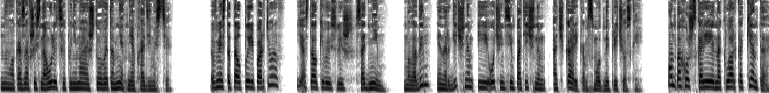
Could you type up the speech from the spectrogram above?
Но оказавшись на улице, понимаю, что в этом нет необходимости. Вместо толпы репортеров я сталкиваюсь лишь с одним молодым, энергичным и очень симпатичным очкариком с модной прической. Он похож скорее на Кларка Кента,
